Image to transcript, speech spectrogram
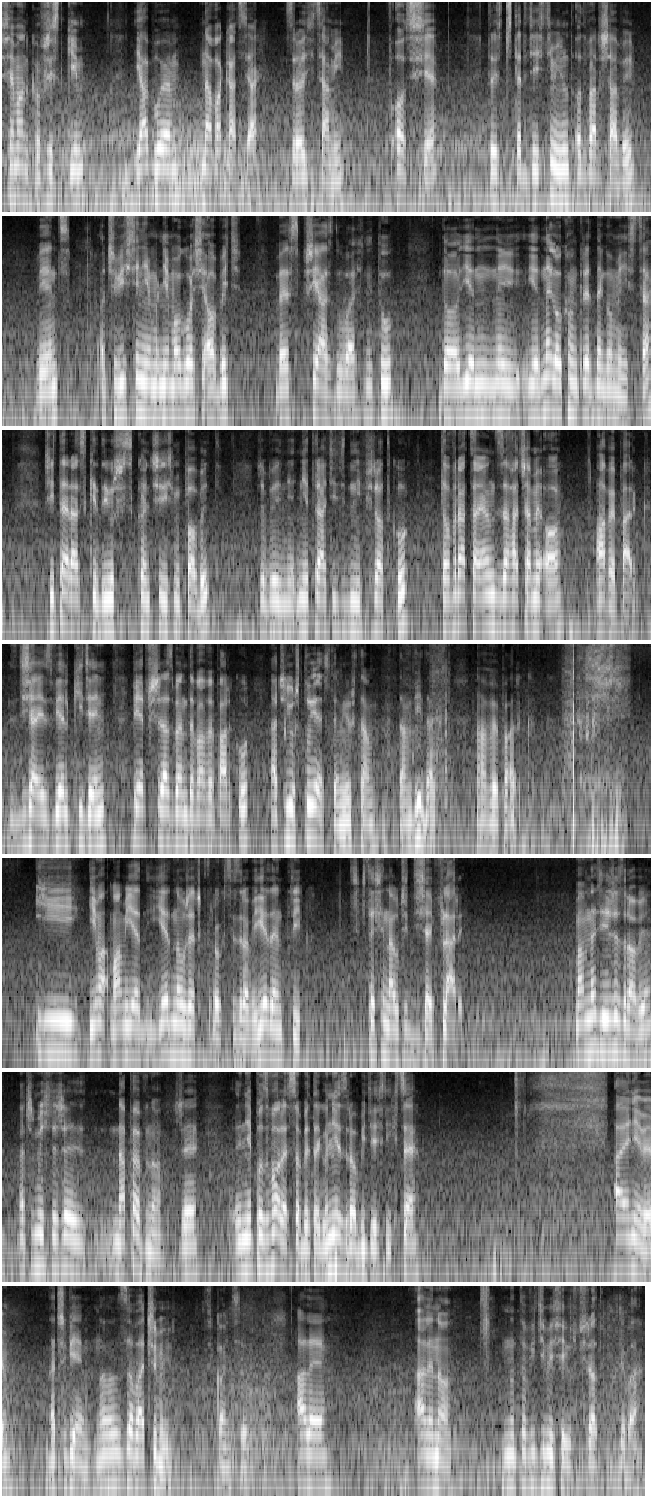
Siemanko wszystkim. Ja byłem na wakacjach z rodzicami w Ossie. To jest 40 minut od Warszawy, więc oczywiście nie, nie mogło się obyć bez przyjazdu właśnie tu do jednej, jednego konkretnego miejsca. Czyli teraz, kiedy już skończyliśmy pobyt, żeby nie, nie tracić dni w środku, to wracając zahaczamy o Awe Park. Dzisiaj jest wielki dzień. Pierwszy raz będę w Awe Parku. Znaczy już tu jestem, już tam, tam widać Awe Park. I, i ma, mam jed, jedną rzecz, którą chcę zrobić, jeden trik. Chcę się nauczyć dzisiaj flary. Mam nadzieję, że zrobię. Znaczy myślę, że na pewno, że nie pozwolę sobie tego nie zrobić, jeśli chcę. Ale nie wiem. Znaczy wiem, no zobaczymy w końcu. Ale ale no. No to widzimy się już w środku chyba.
